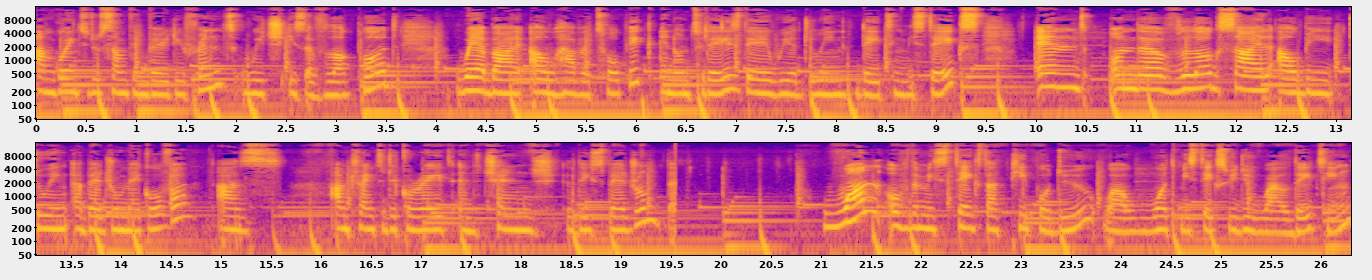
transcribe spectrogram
I'm going to do something very different which is a vlog pod whereby I'll have a topic and on today's day we are doing dating mistakes and on the vlog side I'll be doing a bedroom makeover as I'm trying to decorate and change this bedroom one of the mistakes that people do well what mistakes we do while dating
